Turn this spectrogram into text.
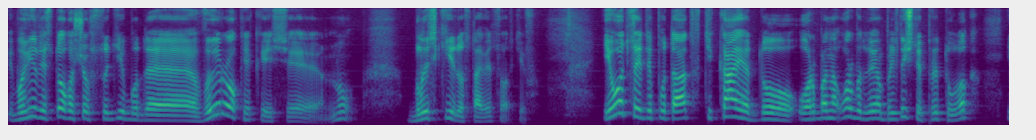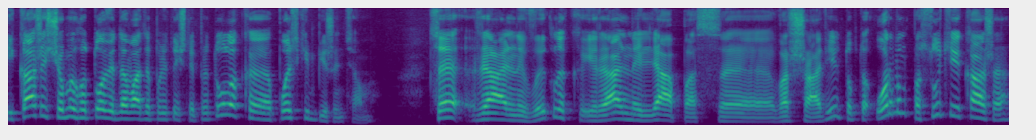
ймовірність того, що в суді буде вирок якийсь, е, ну, близький до 100%. І от цей депутат втікає до Орбана. Орбан дає політичний притулок і каже, що ми готові давати політичний притулок е, польським біженцям. Це реальний виклик і реальний ляпас е, Варшаві. Тобто Орбан, по суті, каже,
